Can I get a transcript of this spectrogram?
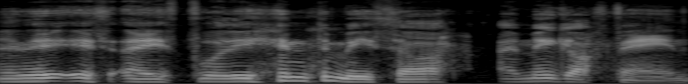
And it is a 40 centimeter Amiga fan.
